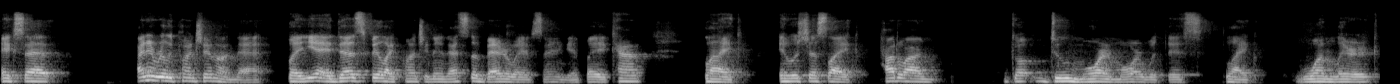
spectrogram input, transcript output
Except I didn't really punch in on that. But yeah, it does feel like punching in. That's the better way of saying it. But it kind of like it was just like, how do I go do more and more with this like one lyric?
